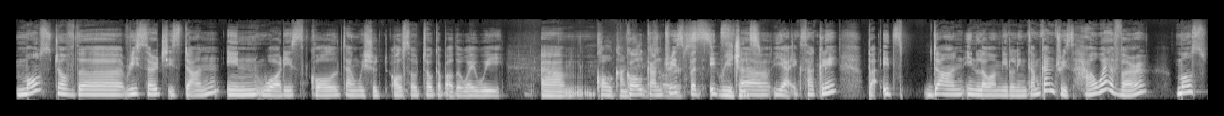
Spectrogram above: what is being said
most of the research is done in what is called, and we should also talk about the way we um, Call countries call countries, but it's regions. uh, yeah, exactly. But it's done in low and middle income countries. However, most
